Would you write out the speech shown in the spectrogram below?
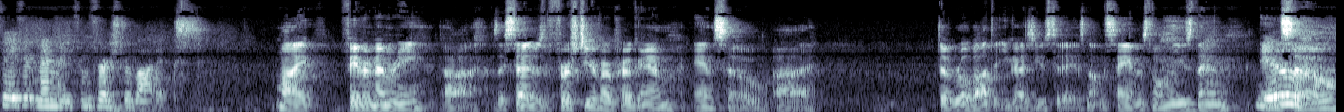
favorite memory from First Robotics? My favorite memory, uh, as I said, it was the first year of our program, and so uh, the robot that you guys use today is not the same as the one we used then. No. And so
